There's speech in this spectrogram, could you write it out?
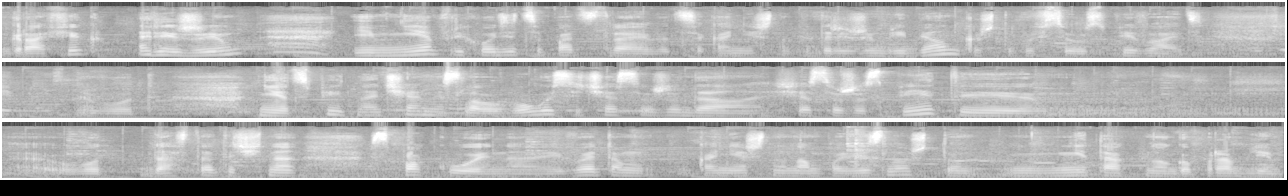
график, режим, и мне приходится подстраиваться, конечно, под режим ребенка, чтобы все успевать. Вот. Нет, спит ночами, слава богу, сейчас уже, да, сейчас уже спит, и вот, достаточно спокойно. И в этом, конечно, нам повезло, что не так много проблем.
